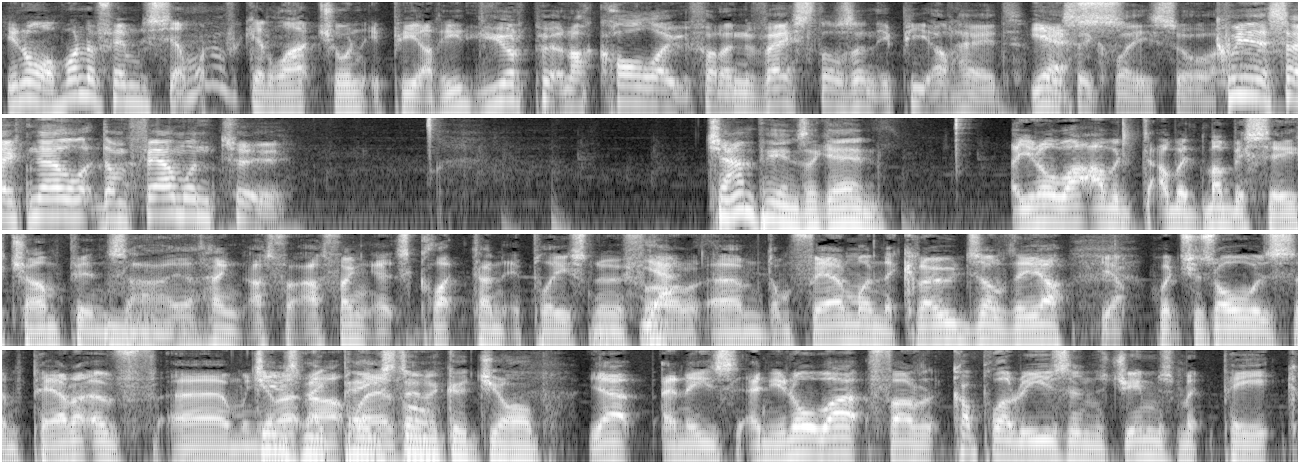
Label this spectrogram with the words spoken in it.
you know, I wonder if him to say, I wonder if we can latch on to Peterhead. You're putting a call out for investors into Peterhead, Yes. basically. So Queen of the South nil, Dunfermline two. Champions again. You know what? I would I would maybe say champions. Aye, I think I, th- I think it's clicked into place now for Yeah. um, Dunfermline. The crowds are there, Yep. which is always imperative um, when James you're at that McPake's level. doing a good job. Yeah, and he's and you know what? For a couple of reasons, James McPake.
